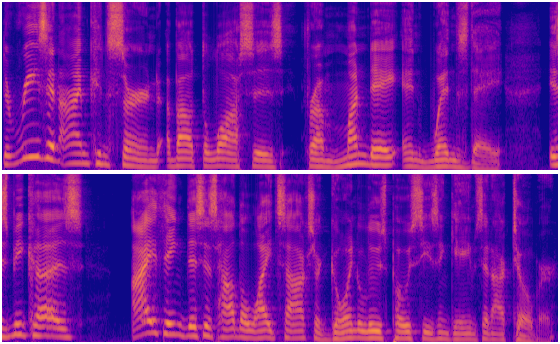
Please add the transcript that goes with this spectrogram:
The reason I'm concerned about the losses from Monday and Wednesday is because I think this is how the White Sox are going to lose postseason games in October.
